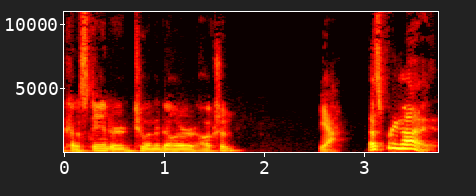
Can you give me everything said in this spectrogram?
kind of standard $200 auction? Yeah. That's pretty high.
